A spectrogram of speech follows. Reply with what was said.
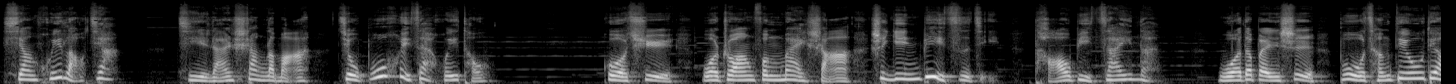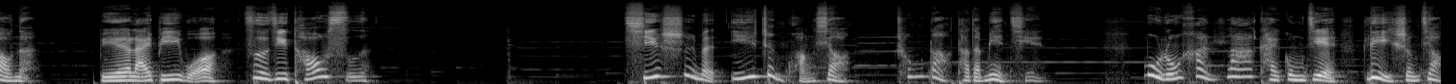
想回老家。”既然上了马，就不会再回头。过去我装疯卖傻，是隐蔽自己，逃避灾难。我的本事不曾丢掉呢，别来逼我自己讨死。骑士们一阵狂笑，冲到他的面前。慕容翰拉开弓箭，厉声叫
